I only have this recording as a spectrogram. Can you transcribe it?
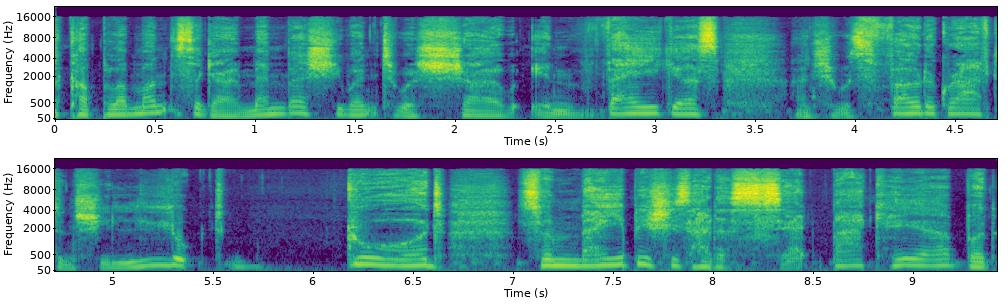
a couple of months ago. Remember, she went to a show in Vegas and she was photographed and she looked good. So maybe she's had a setback here, but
